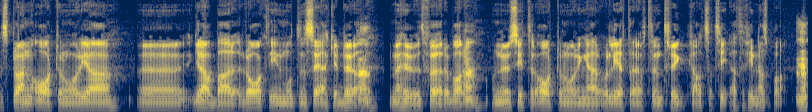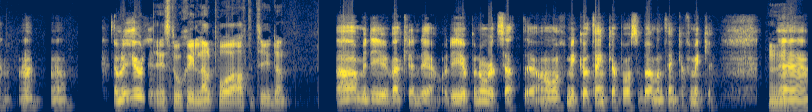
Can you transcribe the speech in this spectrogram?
sprang 18-åriga uh, grabbar rakt in mot en säker död ja. med huvudet före bara. Ja. Och nu sitter 18-åringar och letar efter en trygg plats att, att finnas på. Ja, det, är en stor skillnad på attityden. Ja, men det är ju verkligen det. Och det är ju på något sätt, eh, har man för mycket att tänka på så bör man tänka för mycket. Mm. Eh,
